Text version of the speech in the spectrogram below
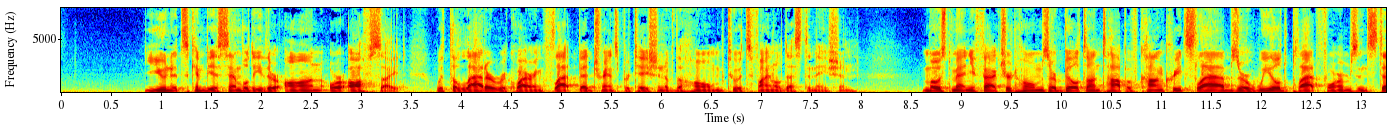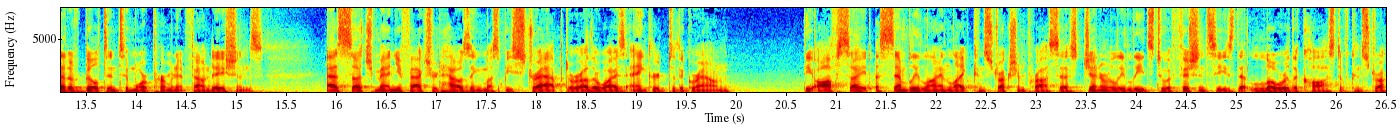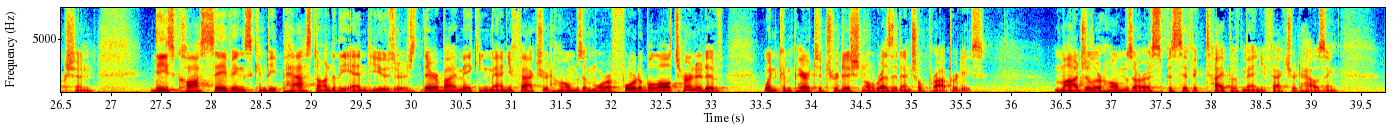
Units can be assembled either on or off site, with the latter requiring flatbed transportation of the home to its final destination. Most manufactured homes are built on top of concrete slabs or wheeled platforms instead of built into more permanent foundations. As such, manufactured housing must be strapped or otherwise anchored to the ground. The off-site assembly line-like construction process generally leads to efficiencies that lower the cost of construction. These cost savings can be passed on to the end users, thereby making manufactured homes a more affordable alternative when compared to traditional residential properties. Modular homes are a specific type of manufactured housing.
